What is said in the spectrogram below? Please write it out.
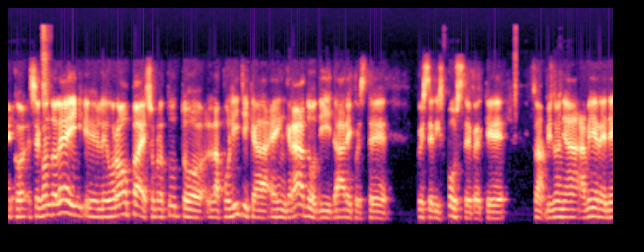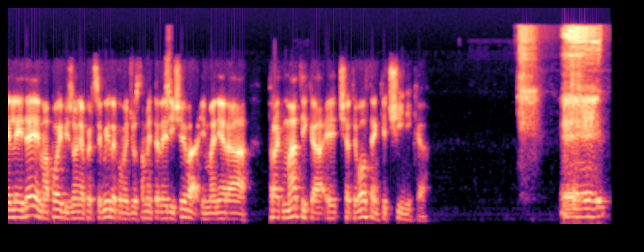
Ecco, secondo lei eh, l'Europa e soprattutto la politica è in grado di dare queste, queste risposte? Perché insomma, bisogna avere delle idee, ma poi bisogna perseguirle, come giustamente lei diceva, in maniera pragmatica e certe volte anche cinica. Eh,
